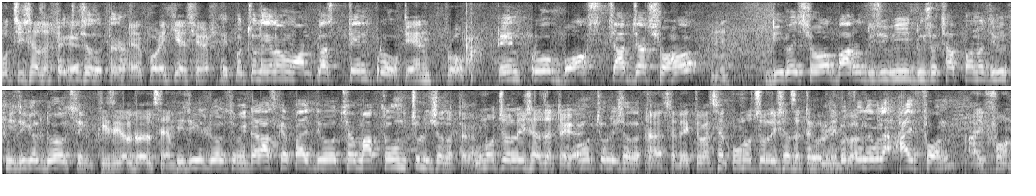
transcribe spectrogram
পঁচিশ হাজার টাকা। 25,000 টাকা। এরপরে কি আছে এরপর চলে গেলাম plus ten Pro ten Pro ten Pro box charger সহ। ডিভাইস সহ বারো দু জিবি দুশো ছাপ্পান্ন GB physical dual SIM physical dual SIM physical dual SIM এটার আজকের প্রাইস দিব হচ্ছে মাত্র উনচল্লিশ হাজার টাকা। উনচল্লিশ হাজার টাকা। উনচল্লিশ হাজার টাকা। আচ্ছা দেখতে পাচ্ছেন উনচল্লিশ হাজার টাকা হলে নিতে চলে গেলে iPhone iPhone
